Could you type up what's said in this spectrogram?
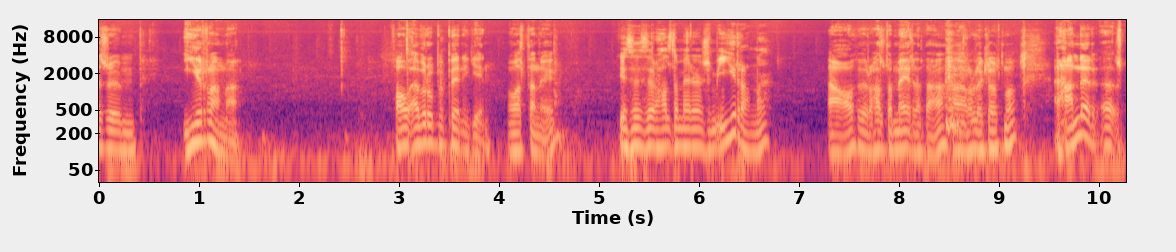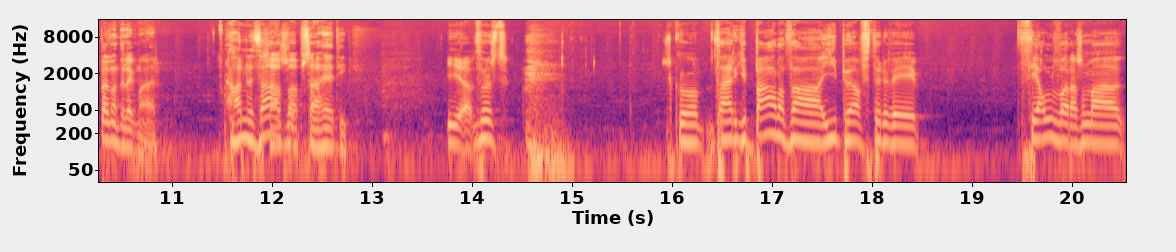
þessum Írana fá Evrópupeningin og allt þannig. Ég þau þurfa að halda meira enn sem Írana. Já, þau eru að halda meira en það, það er alveg klart mál. En hann er uh, spennandi leikmaður. Hann er það Shabab Saheti. Já, þú veist Sko, það er ekki bara það að IBF þurfi þjálfara sem að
